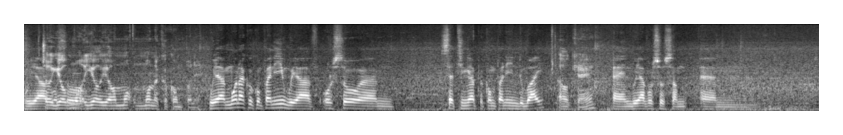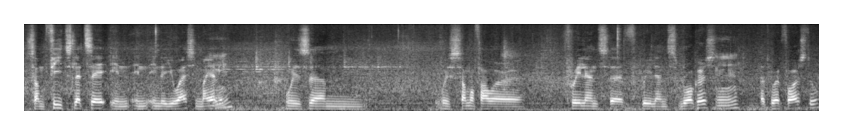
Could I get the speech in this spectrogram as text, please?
We have So you're, Mo- you're, you're Mo- Monaco company. we have Monaco company. We have also um, setting up a company in Dubai. Okay. and we have also some um, some feeds, let's say, in, in, in the US, in Miami, Mm-hmm. with um, with some of our freelance uh, freelance brokers Mhm. that work for us too.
